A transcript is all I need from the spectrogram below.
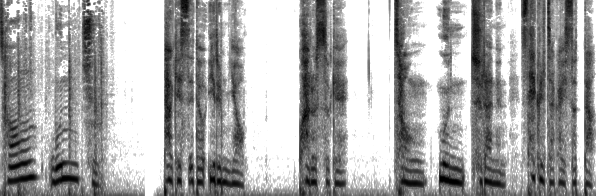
정문주. 바게스더 이름 옆 괄호 속에 정문주라는 세 글자가 있었다.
